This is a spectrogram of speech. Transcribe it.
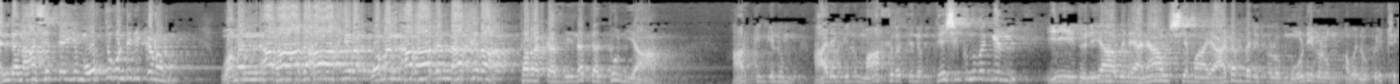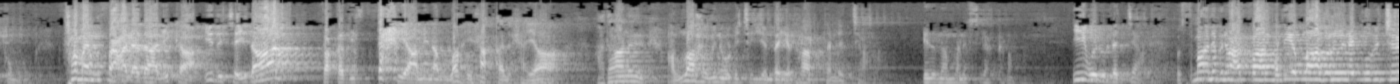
തന്റെ നാശത്തെയും ഓർത്തുകൊണ്ടിരിക്കണം. ആർക്കെങ്കിലും ആരെങ്കിലും ആഖിറത്തിനെ ഉദ്ദേശിക്കുന്നുവെങ്കിൽ ഈ ദുനിയാവിലെ അനാവശ്യമായ ആഡംബരങ്ങളും മോടികളും അവൻ ഉപേക്ഷിക്കും. ഫമൻ ഇത് ചെയ്താൽ അതാണ് അള്ളാഹുവിനോട് ചെയ്യേണ്ട യഥാർത്ഥ ലജ്ജ. ഇത് നാം മനസ്സിലാക്കണം. ഈ ഒരു ലജ്ജ. ഉസ്മാൻ അഫ്ഫാൻ കുറിച്ച്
